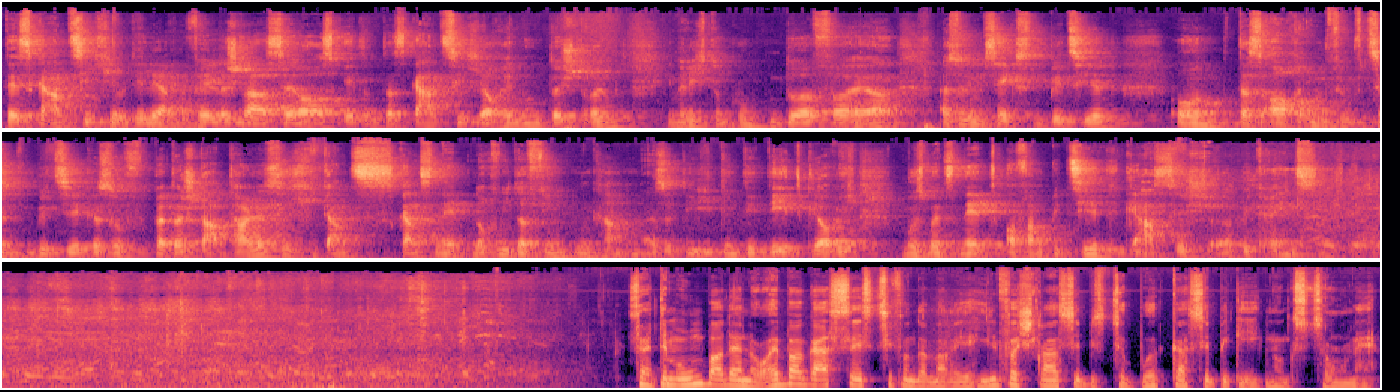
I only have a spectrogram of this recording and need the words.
das ganz sicher über die Lerchenfelder Straße rausgeht und das ganz sicher auch hinunterströmt in Richtung Gundendorfer, ja, also im sechsten Bezirk und das auch im 15. Bezirk, also bei der Stadthalle sich ganz, ganz nett noch wiederfinden kann. Also die Identität, glaube ich, muss man jetzt nicht auf einen Bezirk klassisch äh, begrenzen. Seit dem Umbau der Neubaugasse ist sie von der Maria-Hilfer-Straße bis zur Burggasse Begegnungszone.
